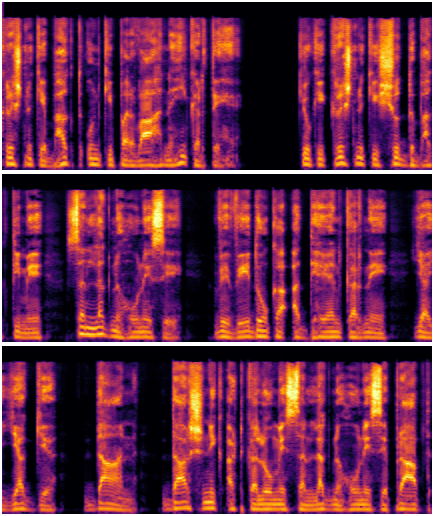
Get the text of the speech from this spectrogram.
कृष्ण के भक्त उनकी परवाह नहीं करते हैं। क्योंकि कृष्ण की शुद्ध भक्ति में संलग्न होने से वे वेदों का अध्ययन करने या यज्ञ, दान, दार्शनिक अटकलों में संलग्न होने से प्राप्त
